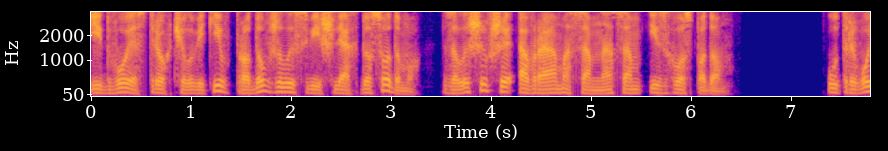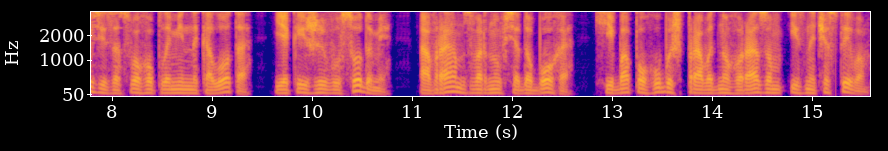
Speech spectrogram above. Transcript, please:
І двоє з трьох чоловіків продовжили свій шлях до Содому, залишивши Авраама сам на сам із Господом. У тривозі за свого племінника Лота, який жив у Содомі, Авраам звернувся до Бога хіба погубиш праведного разом із нечестивим?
